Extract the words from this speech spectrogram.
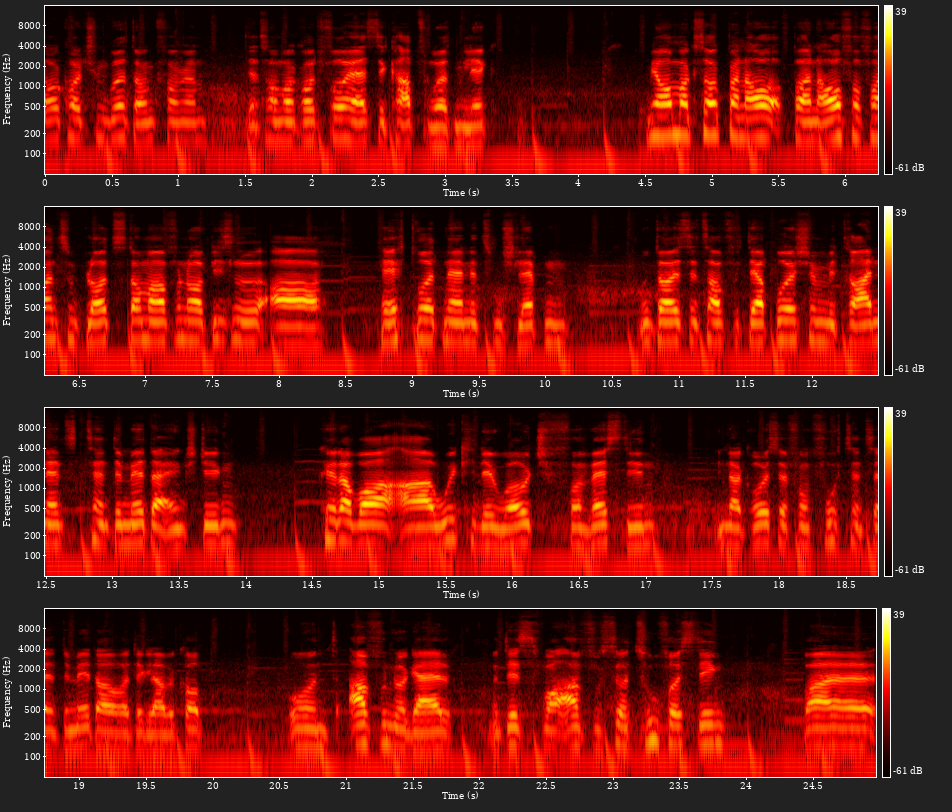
Tag hat schon gut angefangen. Jetzt haben wir gerade vorher erst die Karpfenrouten gelegt. Wir haben gesagt, beim, Au beim Auffahren zum Platz, da haben wir einfach noch ein bisschen äh, Hechtrouten rein zum Schleppen. Und da ist jetzt einfach der Bursche mit 93 cm eingestiegen. Okay, da war ein Wicked Roach von Westin in der Größe von 15 cm hat er glaube ich gehabt. Und einfach nur geil. Und das war einfach so ein Zufallsding weil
